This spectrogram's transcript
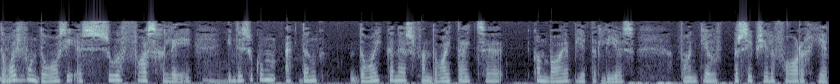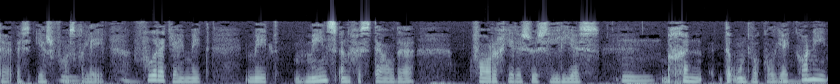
daai fondasie is so vasgelê mm. en dis hoekom ek dink daai kinders van daai tyd se kan baie beter lees want jou perseptuele vaardighede is eers vasgelê mm. mm. voordat jy met met mensingestelde vaardighede soos lees hmm. begin te ontwikkel. Jy kan nie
